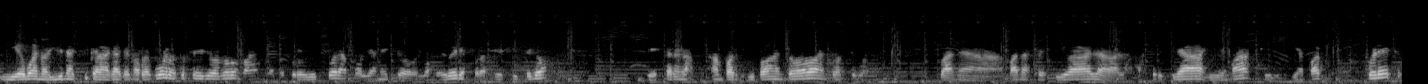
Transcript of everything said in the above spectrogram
y, bueno, y una chica de acá que no recuerdo, entonces ellos dos van como productora porque han hecho los deberes, por así decirlo, de estar en las, han participado en todo, entonces bueno, van a, van al festival, a las masterclass y demás, y, y aparte fuera eso,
